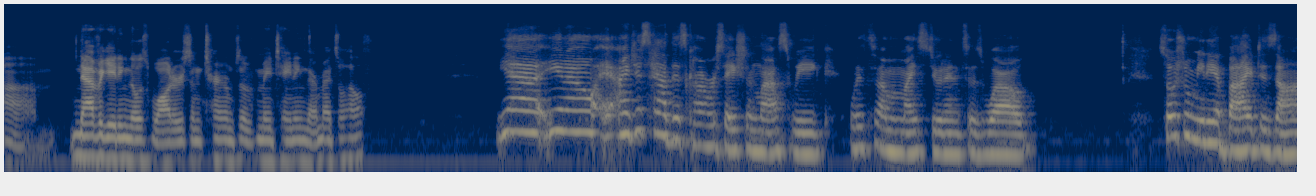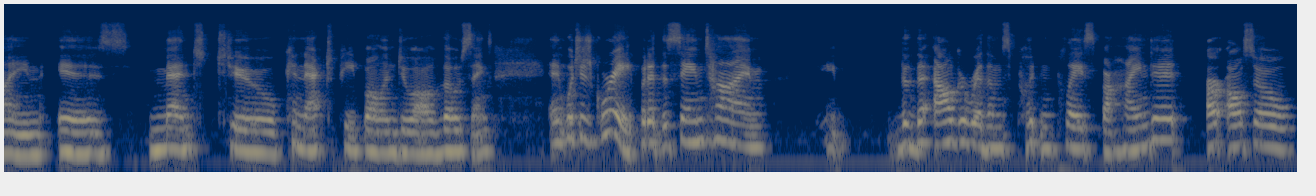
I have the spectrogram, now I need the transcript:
um, navigating those waters in terms of maintaining their mental health? Yeah, you know, I just had this conversation last week with some of my students as well. Social media by design is meant to connect people and do all of those things, and which is great. But at the same time, the, the algorithms put in place behind it are also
